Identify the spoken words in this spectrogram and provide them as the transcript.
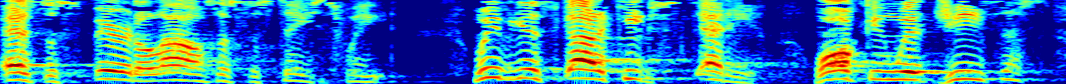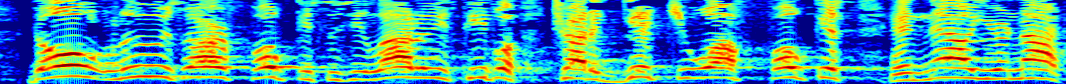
as the Spirit allows us to stay sweet. We've just got to keep steady, walking with Jesus, don't lose our focus. You see, a lot of these people try to get you off focus and now you're not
